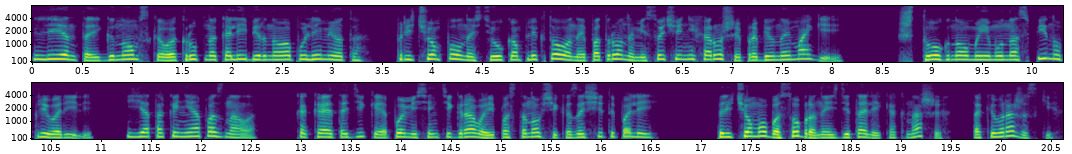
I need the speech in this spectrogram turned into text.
лентой гномского крупнокалиберного пулемета, причем полностью укомплектованной патронами с очень нехорошей пробивной магией. Что гномы ему на спину приварили, я так и не опознала. Какая-то дикая помесь антиграва и постановщика защиты полей. Причем оба собраны из деталей как наших, так и вражеских.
